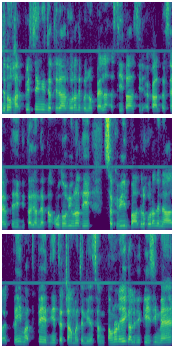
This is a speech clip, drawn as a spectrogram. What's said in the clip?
ਜਦੋਂ ਹਰਪ੍ਰੀਤ ਸਿੰਘ ਜਥੇਦਾਰ ਹੋਰਾਂ ਦੇ ਵੱਲੋਂ ਪਹਿਲਾਂ ਅਸਤੀਫਾ ਸ੍ਰੀ ਅਕਾਲ ਤਖਤ ਸਾਹਿਬ ਤੇ ਦਿੱਤਾ ਜਾਂਦਾ ਤਾਂ ਉਦੋਂ ਵੀ ਉਹਨਾਂ ਦੇ ਸੁਖਵੀਰ ਬਾਦਲ ਹੋਰਾਂ ਦੇ ਨਾਲ ਕਈ ਮਤਭੇਦ ਦੀਆਂ ਚਰਚਾਵਾਂ ਚੱਲੀਆਂ ਸਨ। ਤਾਂ ਉਹਨਾਂ ਨੇ ਇਹ ਗੱਲ ਵੀ ਕਹੀ ਸੀ ਮੈਂ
